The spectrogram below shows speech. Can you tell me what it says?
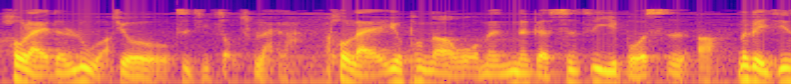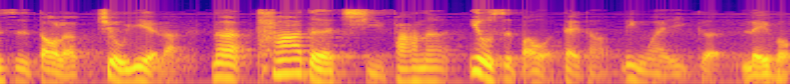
后来的路啊，就自己走出来了。后来又碰到我们那个石志义博士啊，那个已经是到了就业了，那他的启发呢，又是把我带到另外一个 level。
